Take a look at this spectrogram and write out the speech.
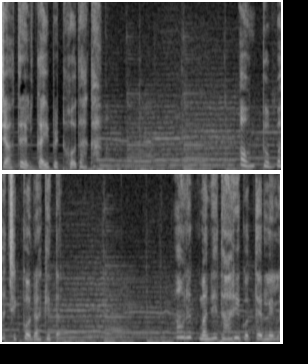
ಜಾತ್ರೆಯಲ್ಲಿ ಕೈ ಬಿಟ್ಟು ಹೋದಾಗ ಅವನು ತುಂಬಾ ಚಿಕ್ಕೋನಾಗಿದ್ದ. ಅವನಿಗೆ ಮನೆ ದಾರಿ ಗೊತ್ತಿರಲಿಲ್ಲ.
